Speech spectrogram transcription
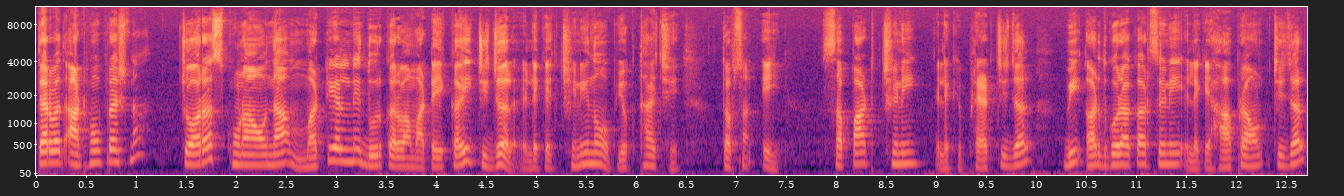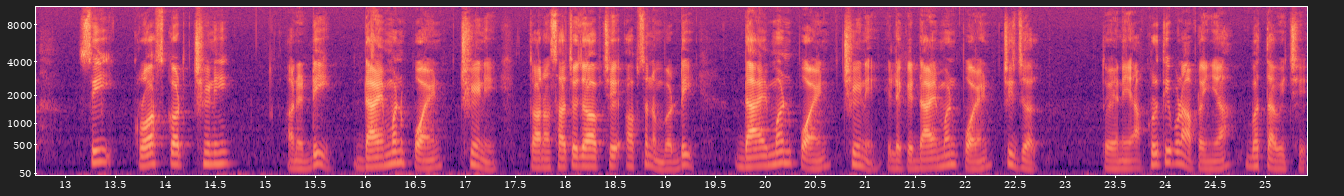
ત્યારબાદ આઠમો પ્રશ્ન, ચોરસ ખૂણાઓના મટીરિયલને દૂર કરવા માટે કઈ ચીજલ એટલે કે છીણીનો ઉપયોગ થાય છે? તો ઓપ્શન એ સપાટ છીણી એટલે કે ફ્લેટ ચીજલ. બી અર્ધગોળાકાર છીણી એટલે કે half round chisel. C cross cut છીણી. અને ડી ડાયમંડ પોઈન્ટ છીણી. તો આનો સાચો જવાબ છે option number D, diamond point છીણી, એટલે કે ડાયમંડ પોઈન્ટ ચીજલ. તો એની આકૃતિ પણ આપણે અહીંયા બતાવી છે.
